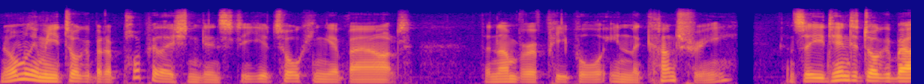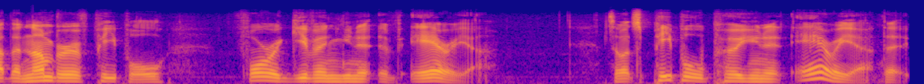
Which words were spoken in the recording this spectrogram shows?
Normally, when you talk about a population density, you're talking about the number of people in the country. And so you tend to talk about the number of people for a given unit of area. So it's people per unit area that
